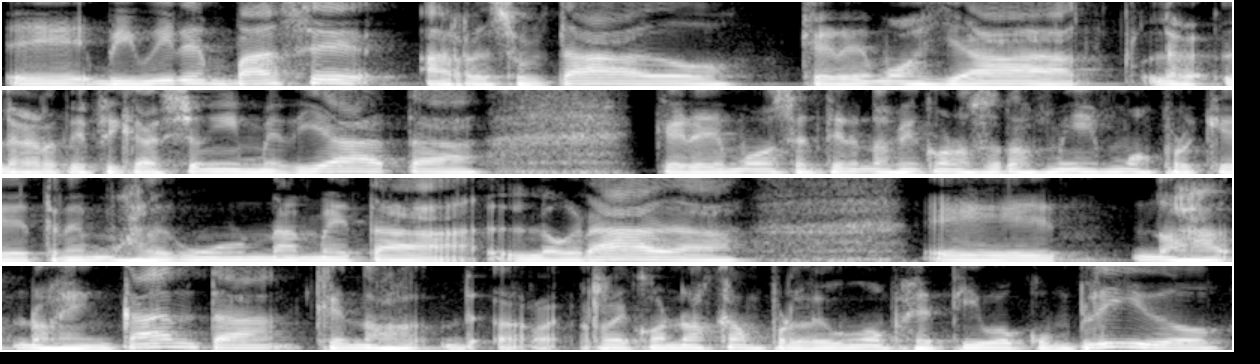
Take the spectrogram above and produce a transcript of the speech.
eh, vivir en base a resultados, queremos ya la, gratificación inmediata, queremos sentirnos bien con nosotros mismos porque tenemos alguna meta lograda. Eh, nos, nos, encanta que nos reconozcan por algún objetivo cumplido.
